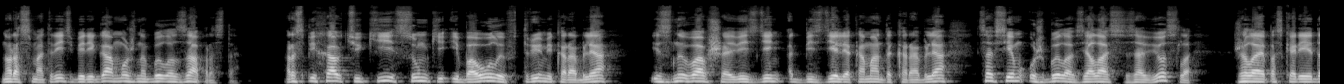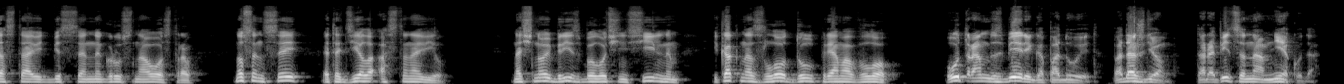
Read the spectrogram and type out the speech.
но рассмотреть берега можно было запросто. Распихав тюки, сумки и баулы в трюме корабля, изнывавшая весь день от безделья команда корабля совсем уж было взялась за весла, желая поскорее доставить бесценный груз на остров – но сенсей это дело остановил. Ночной бриз был очень сильным и как назло дул прямо в лоб. «Утром с берега подует. Подождем. Торопиться нам некуда».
